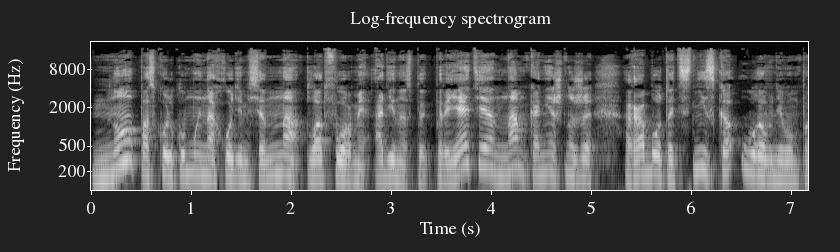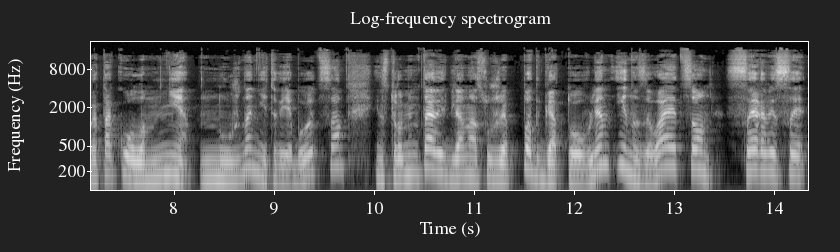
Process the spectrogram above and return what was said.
Но поскольку мы находимся на платформе 1С предприятия, нам, конечно же, работать с низкоуровневым протоколом не нужно, не требуется. Инструментарий для нас уже подготовлен и называется он сервисы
